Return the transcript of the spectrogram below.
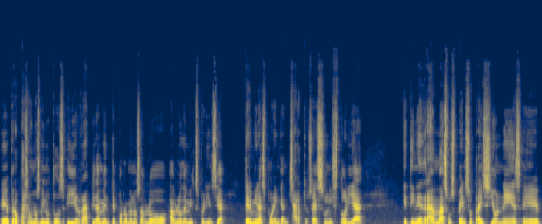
Eh, pero pasan unos minutos y rápidamente, por lo menos hablo, hablo de mi experiencia, terminas por engancharte. O sea, es una historia que tiene drama, suspenso, traiciones, eh,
